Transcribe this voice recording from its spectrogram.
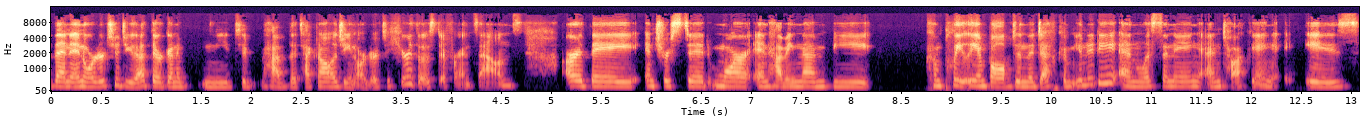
Then, in order to do that, they're going to need to have the technology in order to hear those different sounds. Are they interested more in having them be completely involved in the deaf community and listening and talking is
